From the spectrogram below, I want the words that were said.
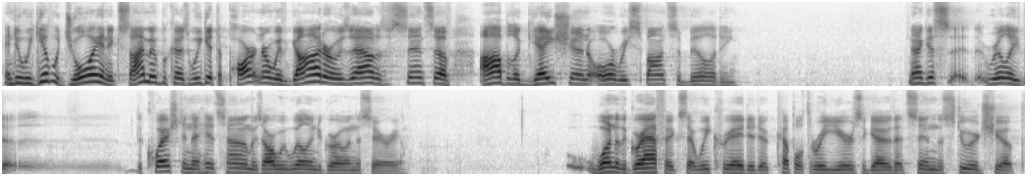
And do we give with joy and excitement because we get to partner with God, or is it out of a sense of obligation or responsibility? Now, I guess uh, really the, the question that hits home is are we willing to grow in this area? One of the graphics that we created a couple, three years ago that's in the stewardship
